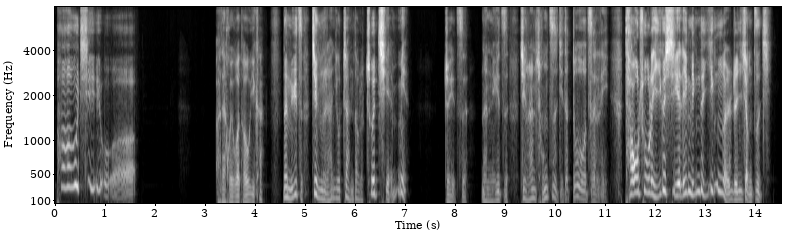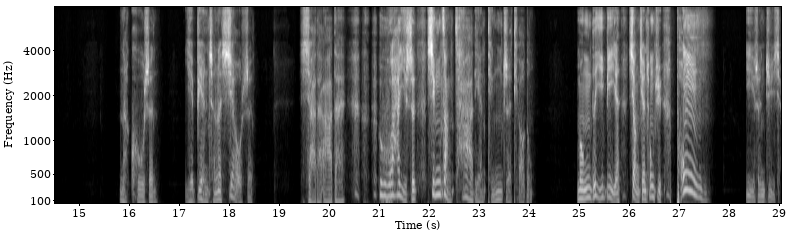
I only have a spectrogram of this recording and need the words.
抛弃我！阿呆回过头一看，那女子竟然又站到了车前面。这次，那女子竟然从自己的肚子里掏出了一个血淋淋的婴儿，扔向自己。那哭声也变成了笑声，吓得阿呆哇一声，心脏差点停止跳动。猛地一闭眼，向前冲去，砰！一声巨响，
